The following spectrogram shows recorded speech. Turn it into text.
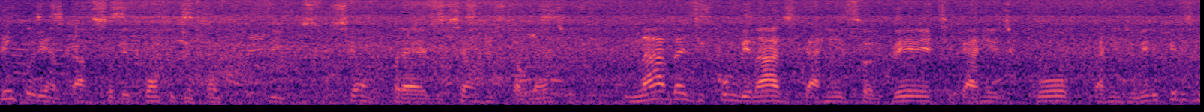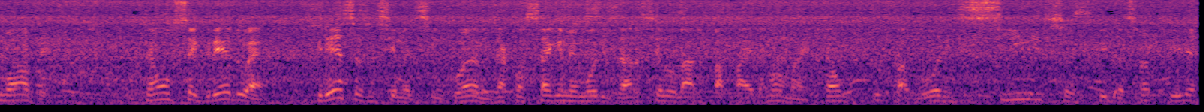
tem que orientar sobre ponto de ponto fixo, se é um prédio, se é um restaurante. Nada de combinar de carrinho de sorvete, carrinho de coco, carrinho de milho, que eles movem. Então, o segredo é, crianças acima de 5 anos já conseguem memorizar o celular do papai e da mamãe. Então, por favor, ensine seu filho, a sua filha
